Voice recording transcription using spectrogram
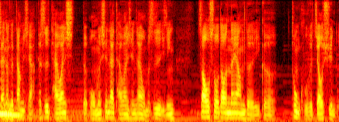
在那个当下，可是台湾的我们现在台湾现在我们是已经遭受到那样的一个痛苦的教训了。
